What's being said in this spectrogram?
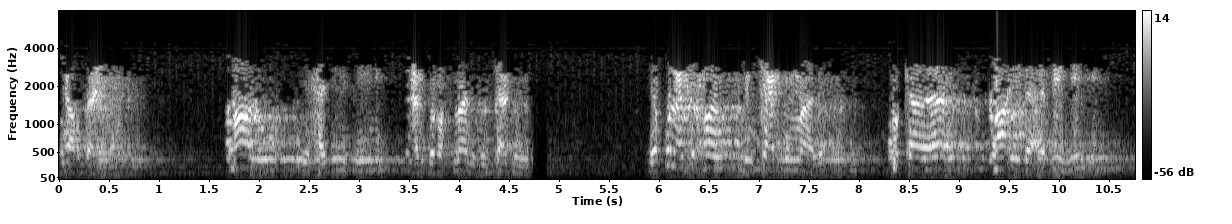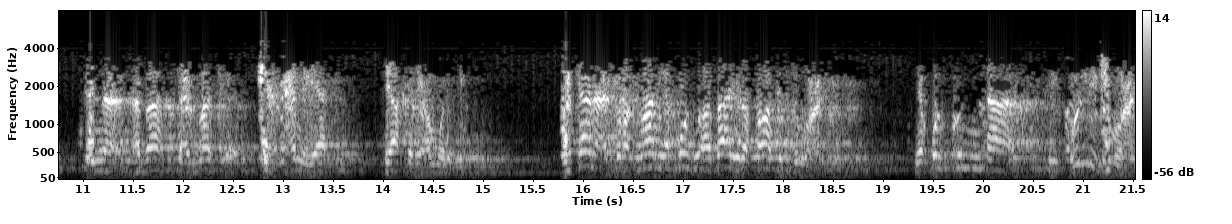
بأربعين قالوا في حديث عبد الرحمن بن كعب. يقول عبد الرحمن بن كعب بن مالك وكان قائد أبيه أن أباه كعب مات عمي في آخر عمره. فكان عبد الرحمن يقود أباه إلى صلاة الجمعة. يقول كنا في كل جمعة.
